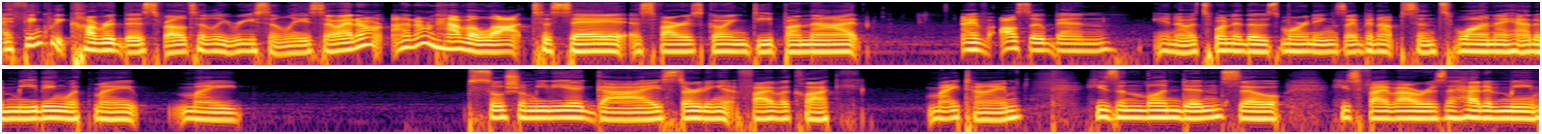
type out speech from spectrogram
I think we covered this relatively recently, so I don't I don't have a lot to say as far as going deep on that. I've also been, you know, it's one of those mornings. I've been up since one. I had a meeting with my my social media guy starting at five o'clock my time. He's in London, so he's five hours ahead of me.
